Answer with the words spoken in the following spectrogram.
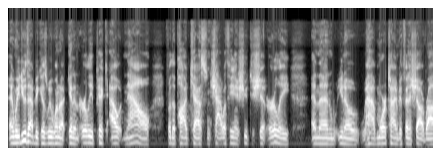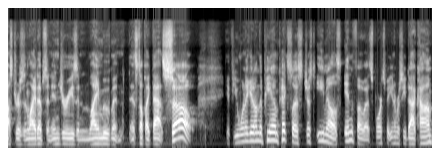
And we do that because we want to get an early pick out now for the podcast and chat with you and shoot the shit early. And then you know have more time to finish out rosters and light ups and injuries and line movement and, and stuff like that. So if you want to get on the PM picks list, just email us info at sportsbetuniversity.com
